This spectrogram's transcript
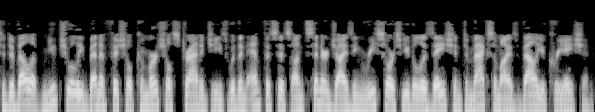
to develop mutually beneficial commercial strategies with an emphasis on synergizing resource utilization to maximize value creation.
